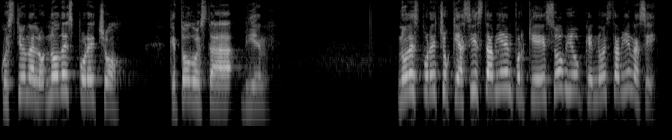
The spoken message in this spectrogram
Cuestiónalo. No des por hecho que todo está bien. No des por hecho que así está bien, porque es obvio que no está bien así.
